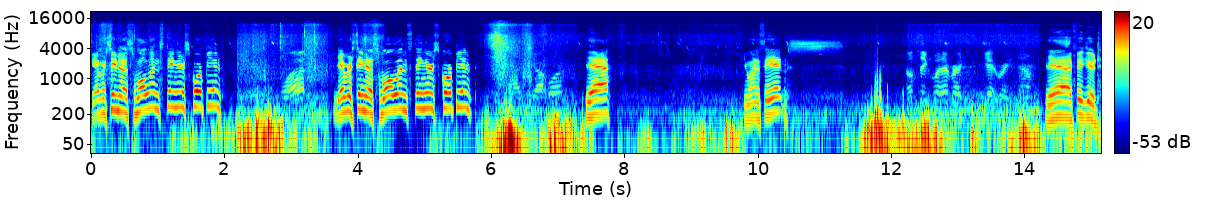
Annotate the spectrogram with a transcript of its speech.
You ever seen a swollen stinger scorpion? What? You ever seen a swollen stinger scorpion? I got one. Yeah. You want to see it? I'll take whatever I can get right now. Yeah, I figured.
